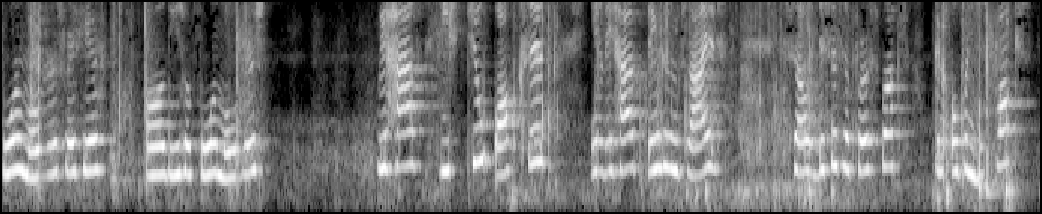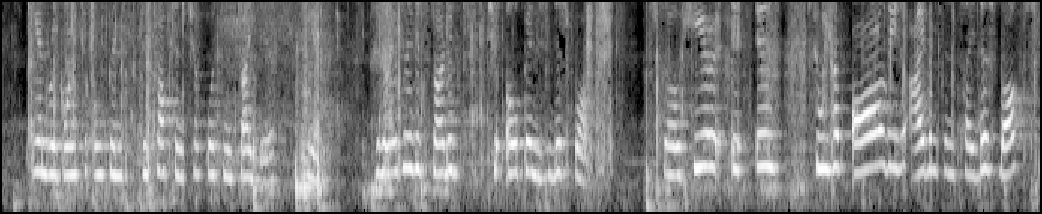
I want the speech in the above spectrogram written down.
four motors right here. All these are four motors. We have these two boxes and they have things inside. So this is the first box. We're gonna open this box and we're going to open this box and check what's inside there. Here. So we're gonna get started to open this box. So here it is. So we have all these items inside this box.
